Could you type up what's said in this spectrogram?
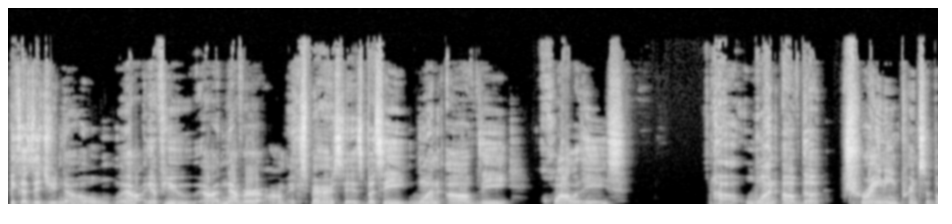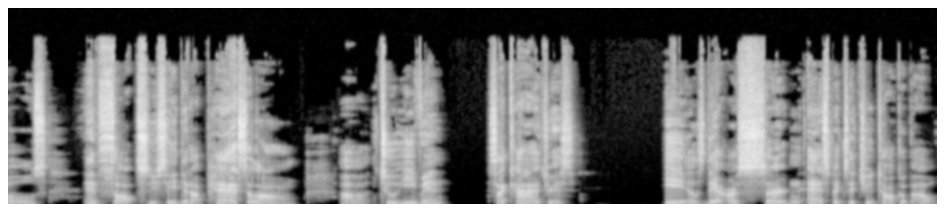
Because did you know, well, if you uh, never um, experienced this, but see, one of the qualities, uh, one of the training principles and thoughts, you see, that are passed along uh, to even psychiatrists is there are certain aspects that you talk about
